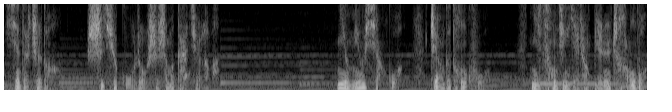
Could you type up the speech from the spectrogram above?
现在知道失去骨肉是什么感觉了吧？你有没有想过，这样的痛苦，你曾经也让别人尝过？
